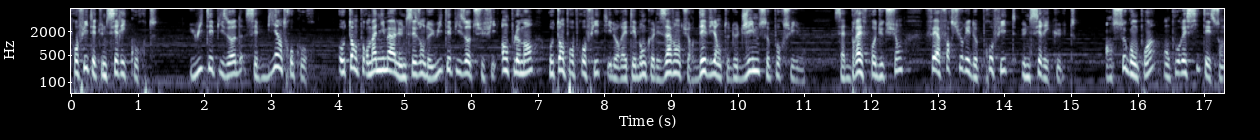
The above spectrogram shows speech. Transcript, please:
Profit est une série courte. 8 épisodes, c'est bien trop court. Autant pour Manimal, une saison de 8 épisodes suffit amplement, autant pour Profit, il aurait été bon que les aventures déviantes de Jim se poursuivent. Cette brève production fait à fortiori de Profit une série culte. En second point, on pourrait citer son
